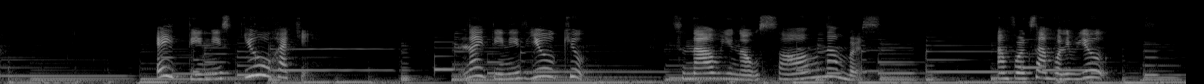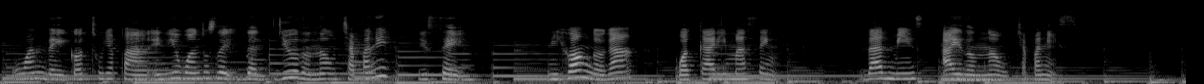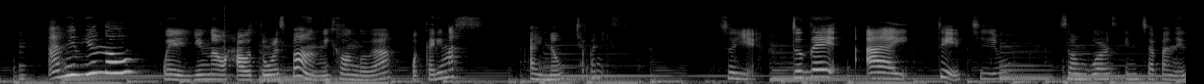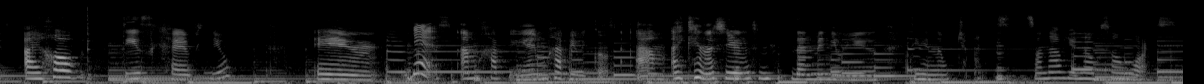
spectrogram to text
18 is Yuhachi. 19 is UQ. So now you know some numbers. And for example, if you one day go to Japan and you want to say that you don't know Japanese, you say Nihongo ga wakarimasen. That means I don't know Japanese. And if you know, well, you know how to respond. Nihongo ga wakarimasu. I know Japanese. So yeah, today I teach you some words in Japanese. I hope this helps you. And yes, I'm happy. I'm happy because um, I can assure that many of you didn't know Japanese. So now you know some words.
